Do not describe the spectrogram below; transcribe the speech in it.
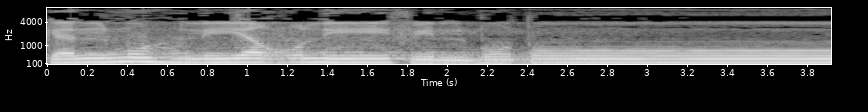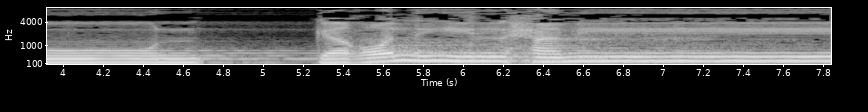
كَالْمُهْلِ يَغْلِي فِي الْبُطُونِ كَغَلْيِ الْحَمِيمِ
